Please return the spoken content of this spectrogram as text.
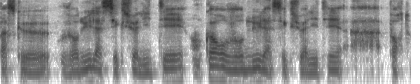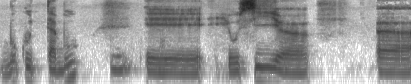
parce que aujourd'hui la sexualité, encore aujourd'hui la sexualité apporte beaucoup de tabous mm. et, aussi euh, euh,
